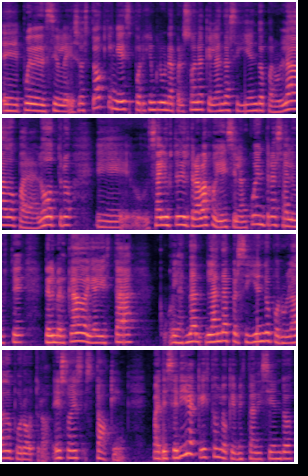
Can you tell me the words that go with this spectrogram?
eh, puede decirle eso. Stalking es, por ejemplo, una persona que la anda siguiendo para un lado, para el otro. Eh, sale usted del trabajo y ahí se la encuentra. Sale usted del mercado y ahí está. La anda, persiguiendo por un lado por otro. Eso es stalking. Parecería que esto es lo que me está diciendo.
